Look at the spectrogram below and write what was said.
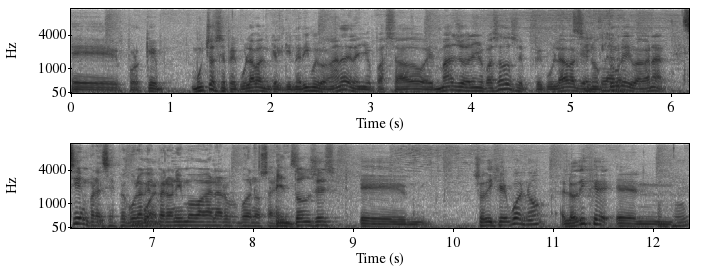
eh, porque muchos especulaban que el kirchnerismo iba a ganar el año pasado, en mayo del año pasado se especulaba que Sí, en octubre claro. iba a ganar. Siempre se especula que el peronismo va a ganar Buenos Aires. Entonces, yo dije, bueno, lo dije en,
